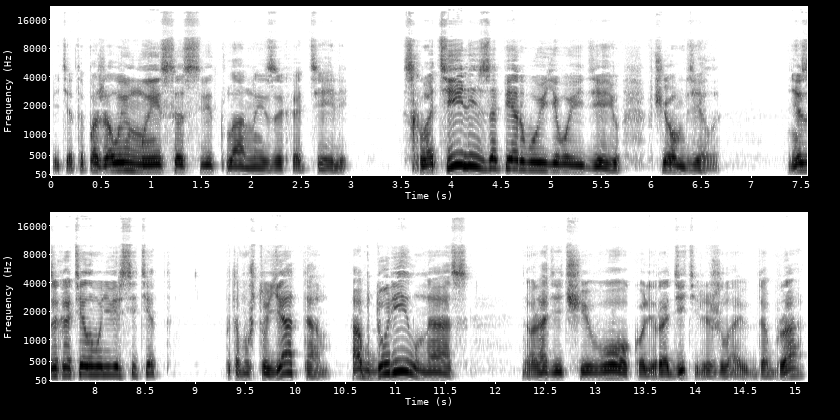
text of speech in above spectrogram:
Ведь это, пожалуй, мы со Светланой захотели. Схватились за первую его идею. В чем дело? Не захотел в университет, потому что я там обдурил нас. Но ради чего, коли родители желают добра?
